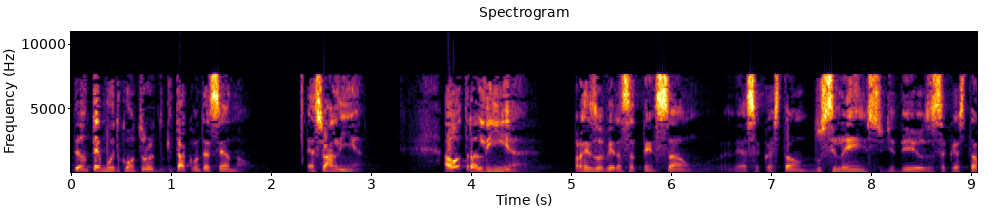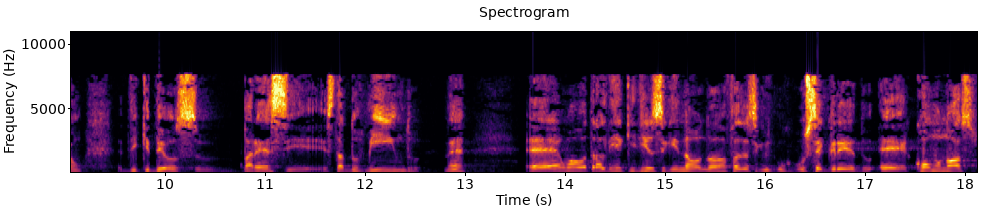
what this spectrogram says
Deus não tem muito controle do que está acontecendo, não. Essa é uma linha. A outra linha, para resolver essa tensão, essa questão do silêncio de Deus, essa questão de que Deus parece estar dormindo, né? É uma outra linha que diz o seguinte, não, nós vamos fazer o seguinte, o, o segredo é como nós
